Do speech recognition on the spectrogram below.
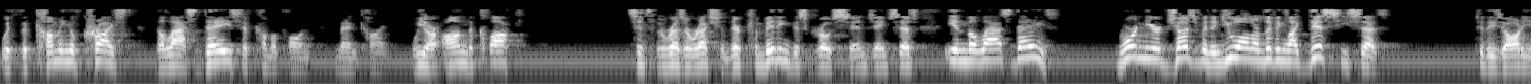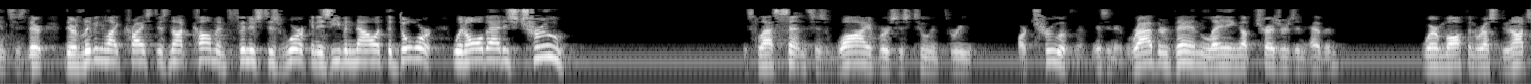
with the coming of Christ, the last days have come upon mankind. We are on the clock since the resurrection. They're committing this gross sin, James says, in the last days. We're near judgment and you all are living like this, he says to these audiences. They're, they're living like Christ has not come and finished his work and is even now at the door when all that is true. This last sentence is why verses 2 and 3 are true of them, isn't it? Rather than laying up treasures in heaven where moth and rust do not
